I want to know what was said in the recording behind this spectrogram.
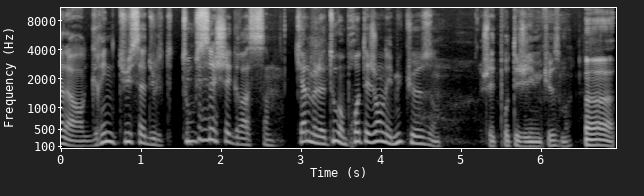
Alors, Greentus adulte, tout sèche et grasse. Calme la toux en protégeant les muqueuses. Je vais te protéger les muqueuses, moi. Ah.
